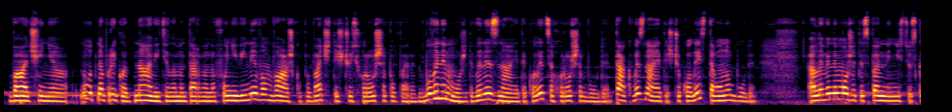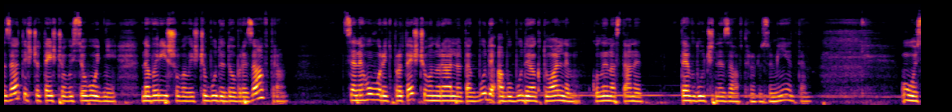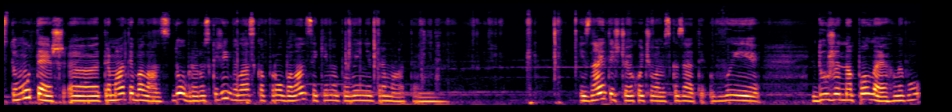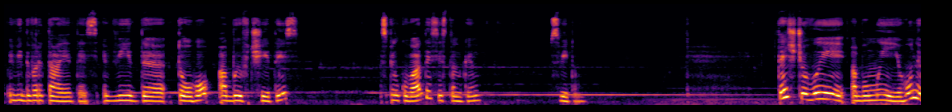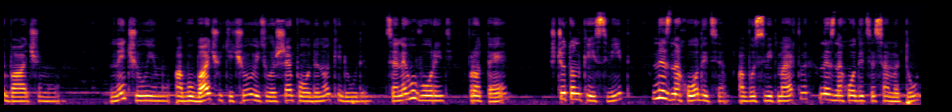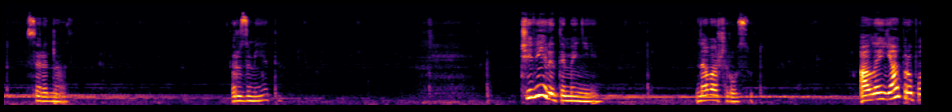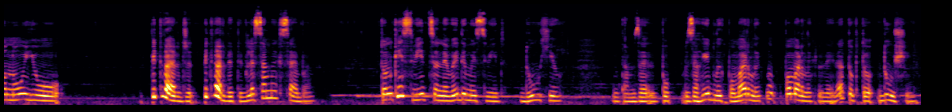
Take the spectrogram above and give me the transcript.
бачення, ну, от, наприклад, навіть елементарно на фоні війни вам важко побачити щось хороше попереду, бо ви не можете, ви не знаєте, коли це хороше буде. Так, ви знаєте, що колись та воно буде. Але ви не можете з певненістю сказати, що те, що ви сьогодні навирішували, що буде добре завтра, це не говорить про те, що воно реально так буде або буде актуальним, коли настане те влучне завтра, розумієте? Ось тому теж е, тримати баланс. Добре, розкажіть, будь ласка, про баланс, який ми повинні тримати. І знаєте, що я хочу вам сказати? Ви дуже наполегливо відвертаєтесь від е, того, аби вчитись спілкуватись із тонким світом. те, що ви або ми його не бачимо, не чуємо, або бачать і чують лише поодинокі люди, це не говорить про те, що тонкий світ не знаходиться, або світ мертвих не знаходиться саме тут, серед нас. Розумієте? Чи вірите мені на ваш розсуд? Але я пропоную підтвердити для самих себе. Тонкий світ це невидимий світ духів, там, загиблих, померлих, ну, померлих людей, да? тобто душі.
